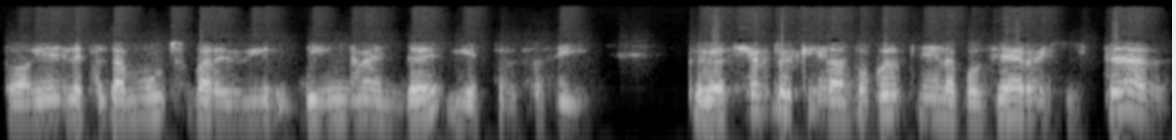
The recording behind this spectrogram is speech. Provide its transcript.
Todavía les falta mucho para vivir dignamente, y esto es así. Pero lo cierto es que tampoco tienen la posibilidad de registrar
